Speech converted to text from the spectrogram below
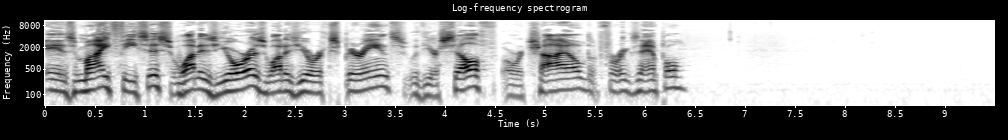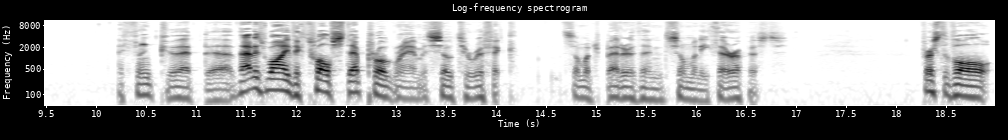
is my thesis. What is yours? What is your experience with yourself or a child, for example? I think that uh, that is why the 12 step program is so terrific so much better than so many therapists. First of all,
